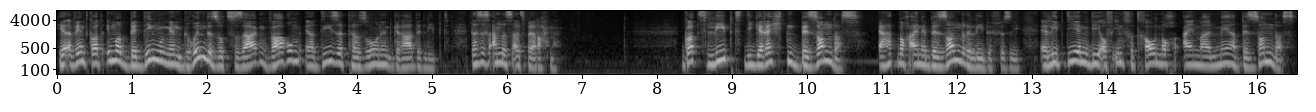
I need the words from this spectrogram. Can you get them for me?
Hier erwähnt Gott immer Bedingungen, Gründe sozusagen, warum er diese Personen gerade liebt. Das ist anders als bei Rahma. Gott liebt die Gerechten besonders. Er hat noch eine besondere Liebe für sie. Er liebt diejenigen, die auf ihn vertrauen, noch einmal mehr besonders.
